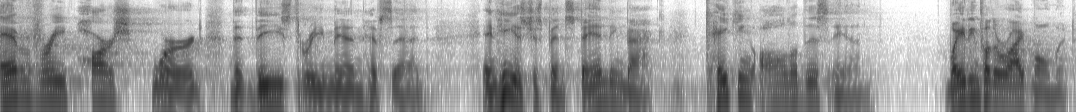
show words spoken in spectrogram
every harsh word that these three men have said. And he has just been standing back, taking all of this in, waiting for the right moment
